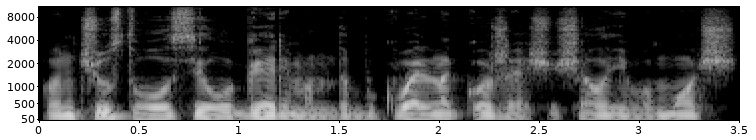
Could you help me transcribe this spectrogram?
Он чувствовал силу Герримонда, буквально кожей ощущал его мощь.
